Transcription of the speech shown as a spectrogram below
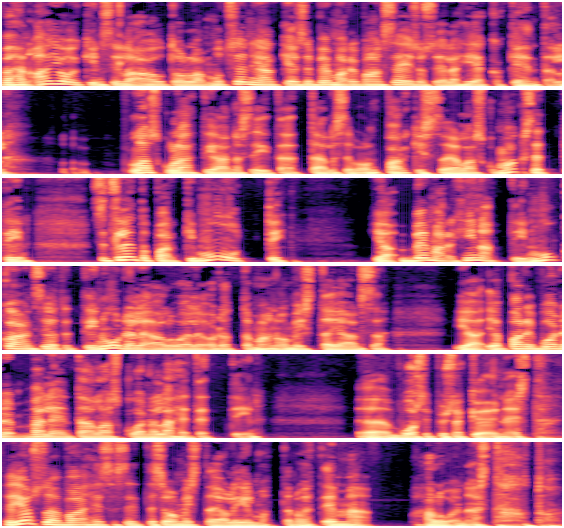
vähän ajoikin sillä autolla, mutta sen jälkeen se Bemari vaan seisoi siellä hiekkakentällä. Lasku lähti aina siitä, että täällä se on parkissa ja lasku maksettiin. Sitten se lentoparkki muutti ja Bemari hinattiin mukaan, sijoitettiin uudelle alueelle odottamaan omistajansa. Ja, ja parin vuoden välein tämä lasku aina lähetettiin ö, vuosipysäköinneistä. Ja jossain vaiheessa sitten se omistaja oli ilmoittanut, että en mä halua enää sitä autoa.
